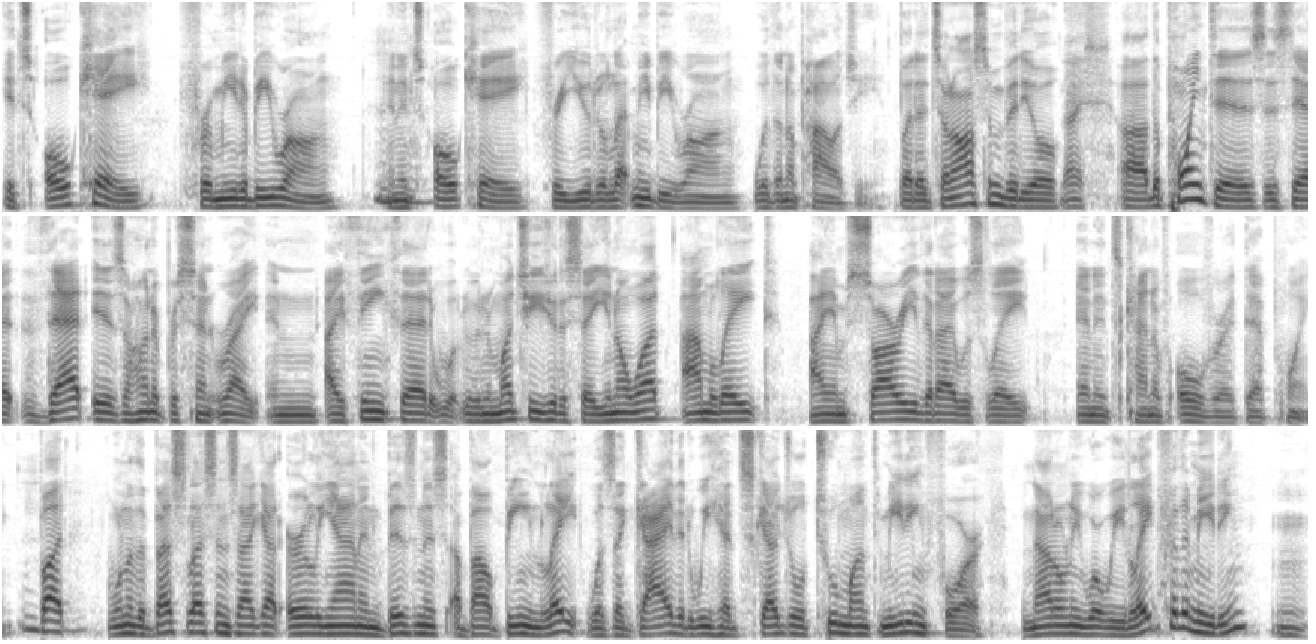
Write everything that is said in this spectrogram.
It's okay for me to be wrong. And it's okay for you to let me be wrong with an apology. But it's an awesome video. Nice. Uh, the point is, is that that is 100% right. And I think that it would have been much easier to say, you know what, I'm late. I am sorry that I was late. And it's kind of over at that point. Mm-hmm. But one of the best lessons I got early on in business about being late was a guy that we had scheduled two month meeting for. Not only were we late for the meeting, mm.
